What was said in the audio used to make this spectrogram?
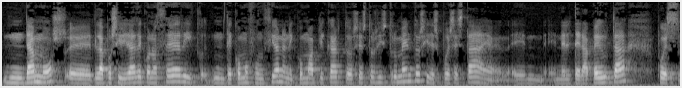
damos eh, la posibilidad de conocer y de cómo funcionan y cómo aplicar todos estos instrumentos y después está en, el terapeuta pues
